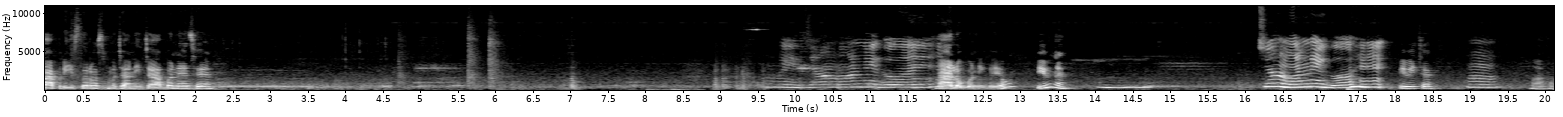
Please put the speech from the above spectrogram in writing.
આપણી સરસ મજાની ચા બને છે. હાલો બની ગયો. પીવું ને? પીવી છે? હા. હા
